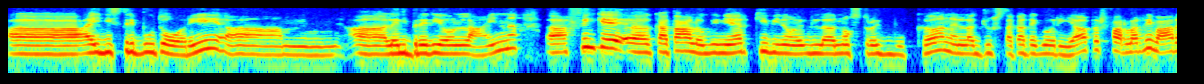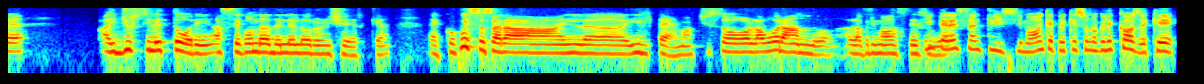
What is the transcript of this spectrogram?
uh, ai distributori, uh, alle librerie online, affinché cataloghino e archivino il nostro ebook nella giusta categoria per farlo arrivare ai giusti lettori a seconda delle loro ricerche. Ecco, questo sarà il, il, tema. Ci sto lavorando alla prima stesura. Interessantissimo, anche perché sono quelle cose che,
